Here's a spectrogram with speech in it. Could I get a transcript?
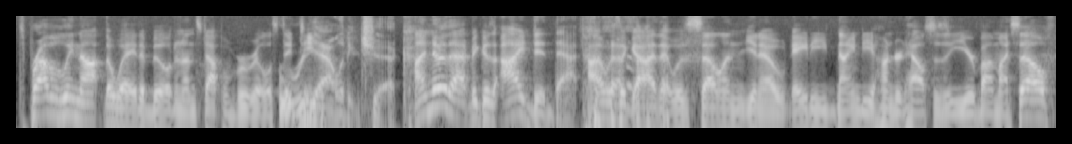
It's probably not the way to build an unstoppable real estate team. reality check. I know that because I did that. I was a guy that was selling, you know, 80, 90, 100 houses a year by myself.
